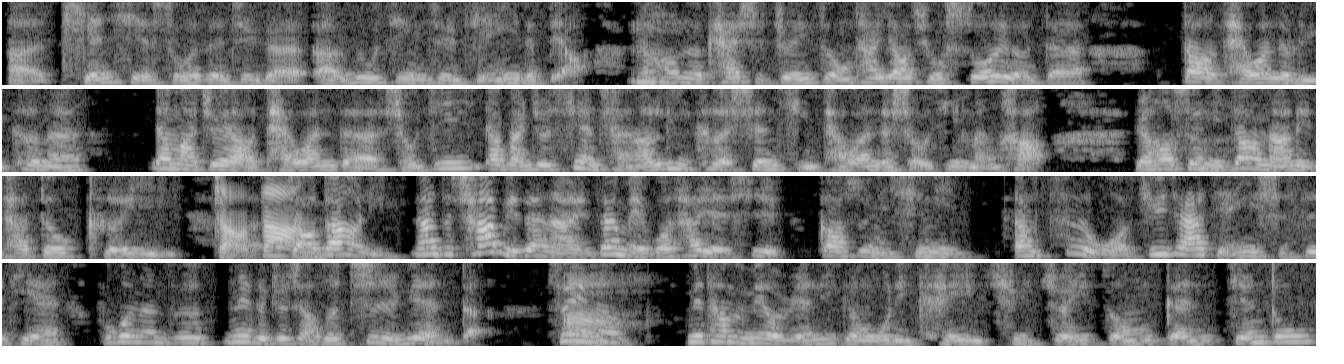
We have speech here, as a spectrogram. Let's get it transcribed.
呃填写所有的这个呃入境这个检疫的表，然后呢开始追踪，他要求所有的到台湾的旅客呢，要么就要台湾的手机，要不然就现场要立刻申请台湾的手机门号。然后，所以你到哪里，他都可以找到找到你。那这差别在哪里？在美国，他也是告诉你，请你要自我居家检疫十四天。不过呢，这那个就叫做自愿的。所以呢，嗯因为他们没有人力跟物力可以去追踪跟监督，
